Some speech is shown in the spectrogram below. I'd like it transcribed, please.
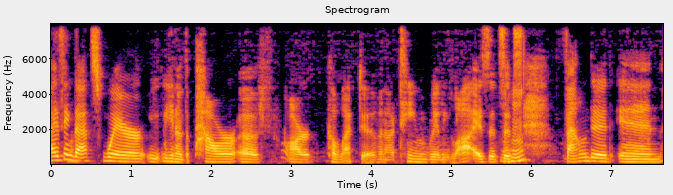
I think that's where, you know, the power of our collective and our team really lies. It's, it's founded in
